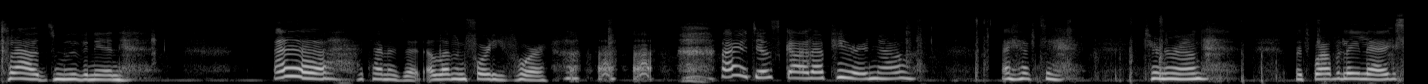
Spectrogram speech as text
clouds moving in. Uh, what time is it? 11:44. I just got up here and now I have to turn around with wobbly legs,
